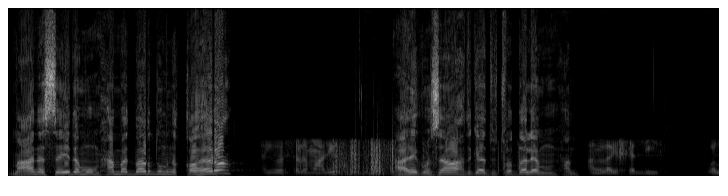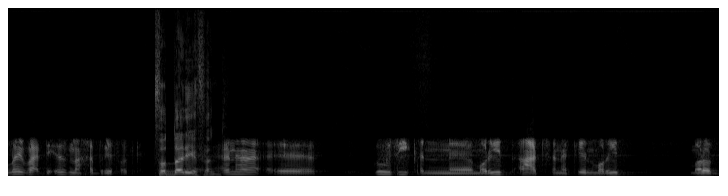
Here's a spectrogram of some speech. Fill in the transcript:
معانا السيدة أم محمد برضو من القاهرة. أيوه السلام عليكم. عليكم السلام ورحمة الله. وبركاته اتفضلي يا أم محمد. الله يخليك. والله بعد إذن حضرتك. اتفضلي يا فندم. أنا آه، جوزي كان آه، مريض قعد سنتين مريض مرض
